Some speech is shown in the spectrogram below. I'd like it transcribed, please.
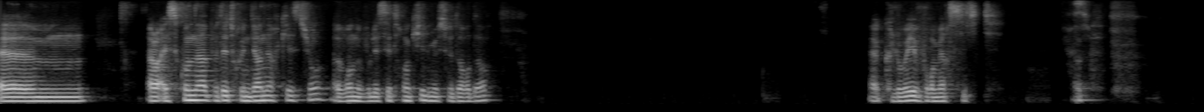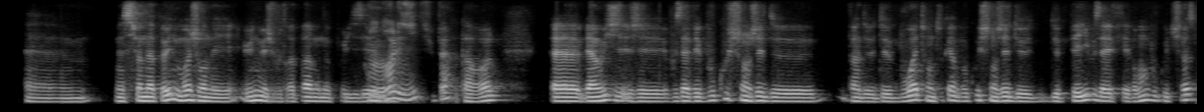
Euh, alors, est-ce qu'on a peut-être une dernière question avant de vous laisser tranquille, Monsieur Dordor? Euh, Chloé vous remercie. Euh, si on n'a pas une, moi j'en ai une, mais je ne voudrais pas monopoliser super. la parole. Euh, ben oui, vous avez beaucoup changé de, de, de, boîte, ou en tout cas beaucoup changé de, de, pays. Vous avez fait vraiment beaucoup de choses.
